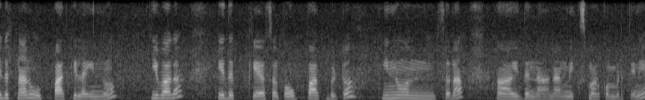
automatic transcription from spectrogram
ಇದಕ್ಕೆ ನಾನು ಉಪ್ಪು ಹಾಕಿಲ್ಲ ಇನ್ನೂ. ಇವಾಗ ಇದಕ್ಕೆ ಸ್ವಲ್ಪ ಉಪ್ಪು ಹಾಕ್ಬಿಟ್ಟು ಇನ್ನೂ ಒಂದು ಸಲ ಇದನ್ನು ನಾನು ಮಿಕ್ಸ್ ಮಾಡ್ಕೊಂಬಿಡ್ತೀನಿ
